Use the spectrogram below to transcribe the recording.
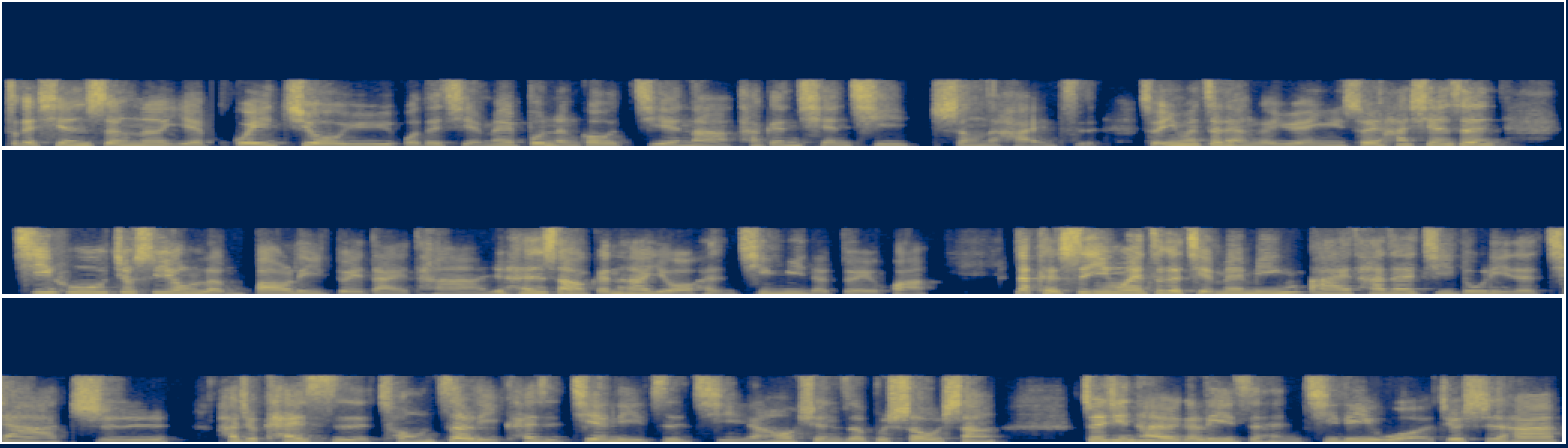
这个先生呢，也归咎于我的姐妹不能够接纳他跟前妻生的孩子，所以因为这两个原因，所以他先生几乎就是用冷暴力对待他，就很少跟他有很亲密的对话。那可是因为这个姐妹明白她在基督里的价值，她就开始从这里开始建立自己，然后选择不受伤。最近她有一个例子很激励我，就是她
